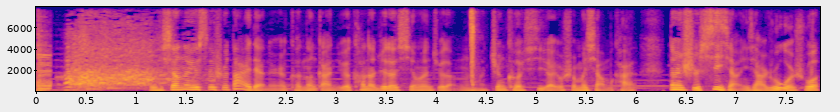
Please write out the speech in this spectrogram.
就是相当于岁数大一点的人，可能感觉看到这条新闻觉得嗯真可惜啊，有什么想不开。但是细想一下，如果说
